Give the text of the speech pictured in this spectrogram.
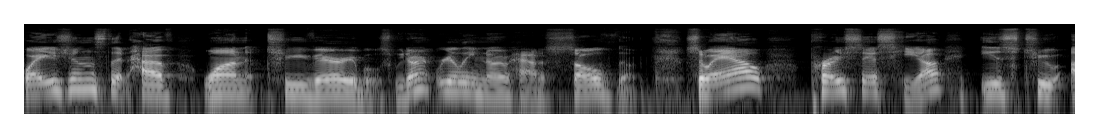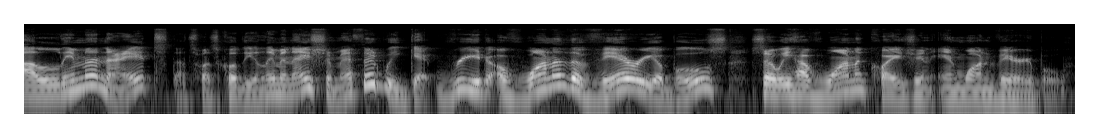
that have one, two variables. We don't really know how to solve them. So our process here is to eliminate, that's what's called the elimination method. We get rid of one of the variables, so we have one equation and one variable.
